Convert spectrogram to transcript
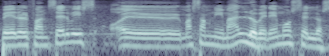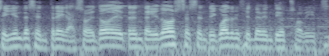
pero el fanservice eh, más animal lo veremos en las siguientes entregas, sobre todo de 32, 64 y 128 bits.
